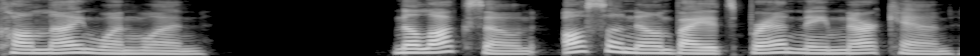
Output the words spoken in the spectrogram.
call 911. Naloxone, also known by its brand name Narcan,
